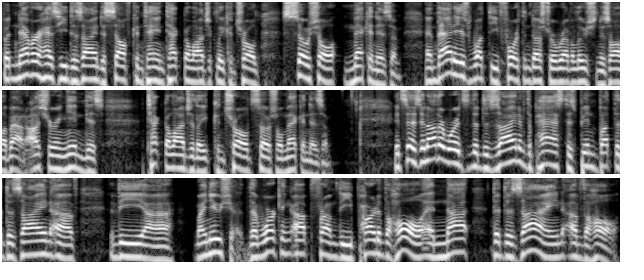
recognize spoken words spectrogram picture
but never has he designed a self-contained, technologically controlled social mechanism, and that is what the fourth industrial revolution is all about: ushering in this technologically controlled social mechanism. It says, in other words, the design of the past has been but the design of the uh, minutia, the working up from the part of the whole and not the design of the whole,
